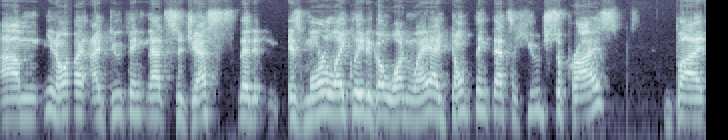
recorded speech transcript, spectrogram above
um, you know, I, I do think that suggests that it is more likely to go one way. I don't think that's a huge surprise, but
